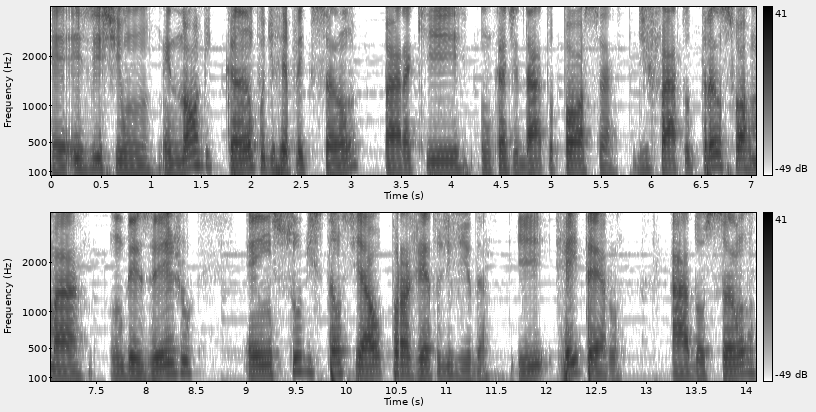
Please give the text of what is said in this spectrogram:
é, existe um enorme campo de reflexão para que um candidato possa, de fato, transformar um desejo em substancial projeto de vida. E reitero, a adoção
